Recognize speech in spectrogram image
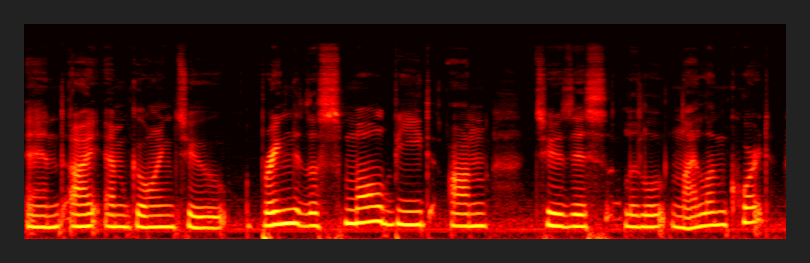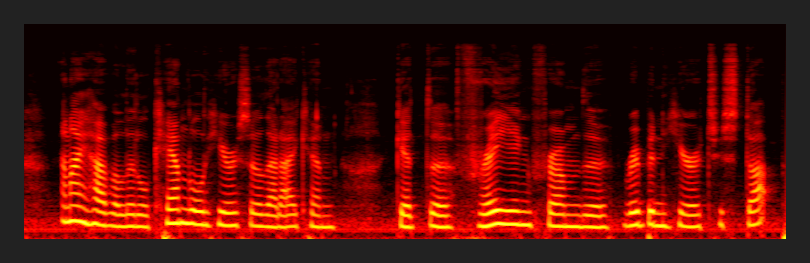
and I am going to bring the small bead on to this little nylon cord and I have a little candle here so that I can get the fraying from the ribbon here to stop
